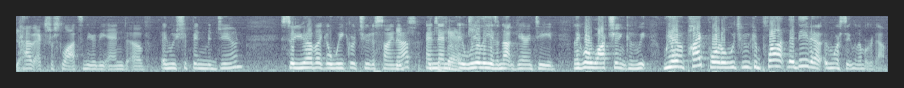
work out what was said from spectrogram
Yeah. have extra slots near the end of, and we ship in mid June. So you have like a week or two to sign It's- up, and a then it really is not guaranteed. Like we're watching because we we have a PyPortal which we can plot the data, and we're seeing the number go down.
